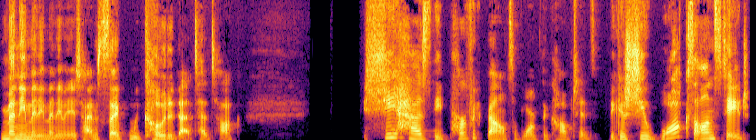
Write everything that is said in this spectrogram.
many, many, many, many times, because we coded that TED Talk, she has the perfect balance of warmth and competence because she walks on stage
